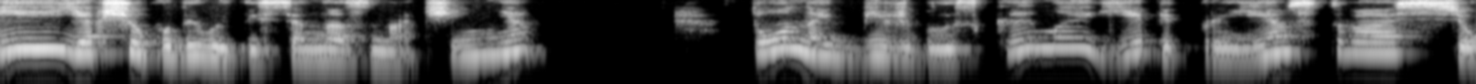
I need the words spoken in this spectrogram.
І якщо подивитися на значення, то найбільш близькими є підприємства 7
